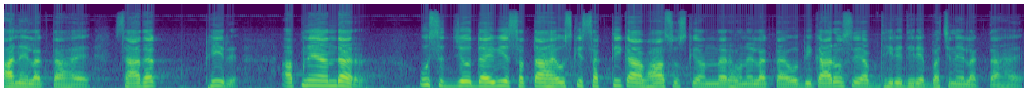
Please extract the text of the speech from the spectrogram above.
आने लगता है। साधक फिर अपने अंदर उस जो दैवीय सत्ता है, उसकी शक्ति का आभास उसके अंदर होने लगता है। वो विकारों से अब धीरे धीरे बचने लगता है।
